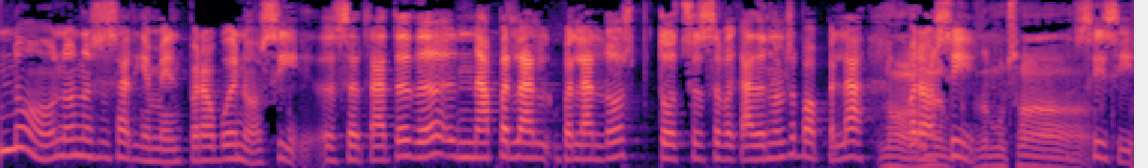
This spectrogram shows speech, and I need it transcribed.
No, no necessàriament, però bueno, sí, se trata d'anar parlant-los tots a la vegada, no els pot parlar, No, però sí. sa, Sí, sí,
